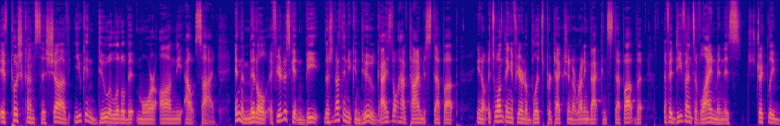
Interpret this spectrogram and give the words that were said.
if push comes to shove, you can do a little bit more on the outside. In the middle, if you're just getting beat, there's nothing you can do. Guys don't have time to step up. You know, it's one thing if you're in a blitz protection, a running back can step up, but if a defensive lineman is strictly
